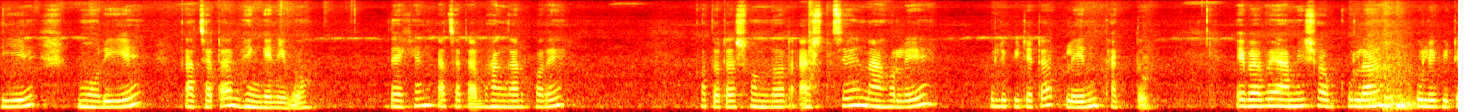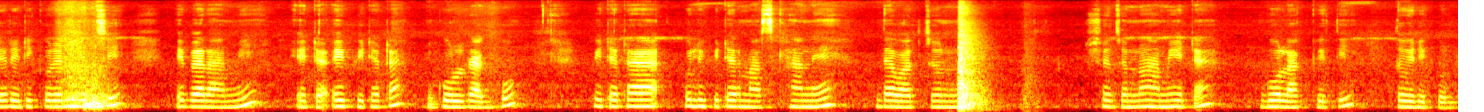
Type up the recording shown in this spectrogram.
দিয়ে মুড়িয়ে কাঁচাটা ভেঙে নিব। দেখেন কাঁচাটা ভাঙ্গার পরে কতটা সুন্দর আসছে, না হলে পুলি পিঠাটা প্লেন থাকতো। এভাবে আমি সবগুলা পুলি পিঠা রেডি করে নিয়েছি। এবার আমি এটা, এই পিঠাটা গোল রাখব। পিঠাটা পুলি পিঠার মাঝখানে দেওয়ার জন্য সেজন্য আমি এটা গোল আকৃতি তৈরি করব।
